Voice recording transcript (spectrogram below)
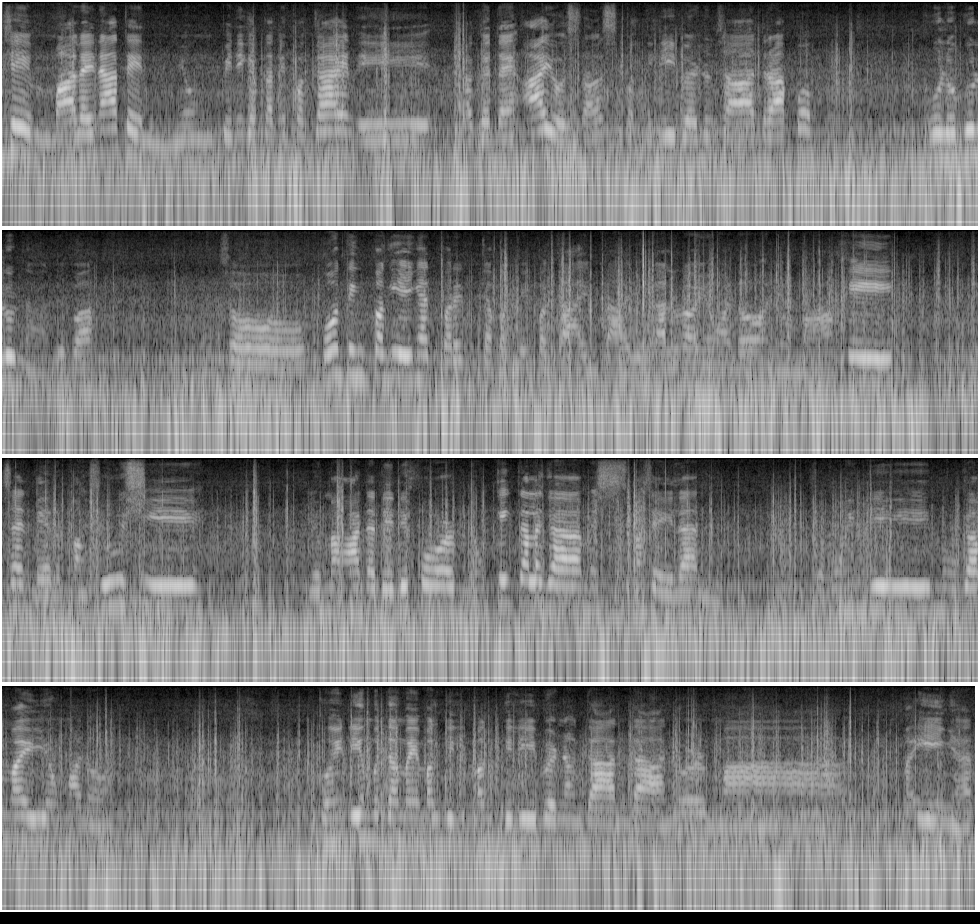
Kasi malay natin yung pinikap natin pagkain eh maganda yung ayos tapos pag deliver dun sa drop off gulo-gulo na di ba? So konting pag-iingat pa rin kapag may pagkain tayo. Lalo na yung ano yung mga cake. Minsan meron pang sushi. Yung mga nade-deform yung cake talaga mas masailan hindi mo gamay yung ano kung hindi mo damay mag- mag-deliver ng dahan-dahan or ma maingat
